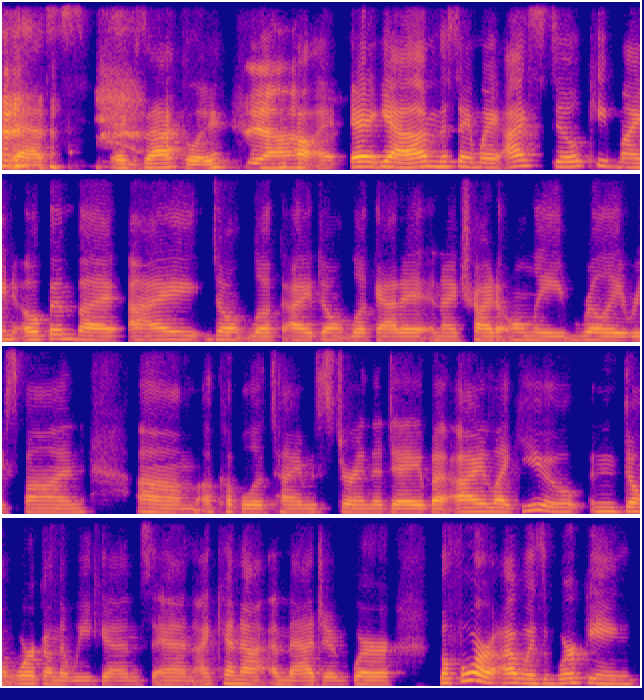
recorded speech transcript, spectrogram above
yes, exactly. yeah No, I- eh, yeah, I'm the same way. I still keep mine open, but I don't look. I don't look at it, and I try to only really respond um, a couple of times during the day. But I, like you, don't work on the weekends, and I cannot imagine where before I was working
